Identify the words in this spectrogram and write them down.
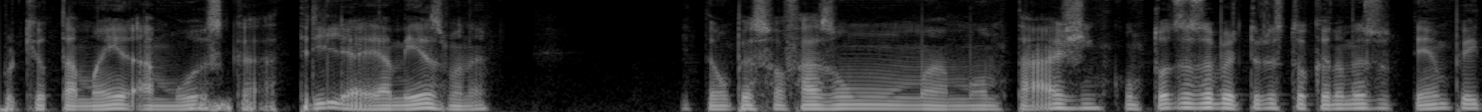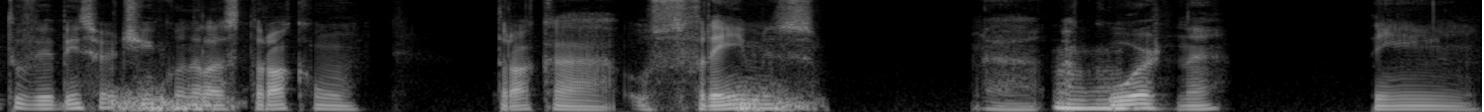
Porque o tamanho, a música, a trilha é a mesma, né? Então o pessoal faz uma montagem com todas as aberturas tocando ao mesmo tempo e aí tu vê bem certinho quando elas trocam, troca os frames, a, a Uhum. cor, né? Tem,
